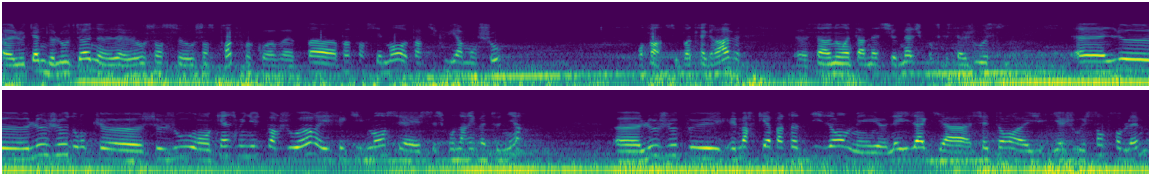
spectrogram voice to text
le thème de l'automne au sens, au sens propre, quoi. Pas, pas forcément particulièrement chaud. Enfin, c'est pas très grave. C'est un nom international, je pense que ça joue aussi. Euh, le, jeu donc euh, se joue en 15 minutes par joueur et effectivement c'est ce qu'on arrive à tenir. Euh, le jeu peut, est marqué à partir de 10 ans, mais Leïla qui a 7 ans y a joué sans problème,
